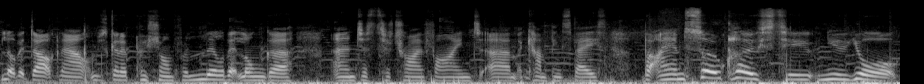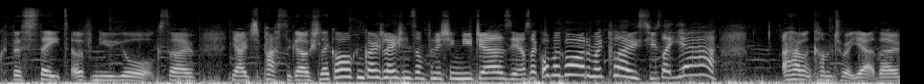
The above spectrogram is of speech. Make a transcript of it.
A little bit dark now. I'm just going to push on for a little bit longer and just to try and find um, a camping space. But I am so close to New York, the state of New York. So yeah, I just passed the girl. She's like, "Oh, congratulations on finishing New Jersey." And I was like, "Oh my god, am I close?" She's like, "Yeah." I haven't come to it yet though.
